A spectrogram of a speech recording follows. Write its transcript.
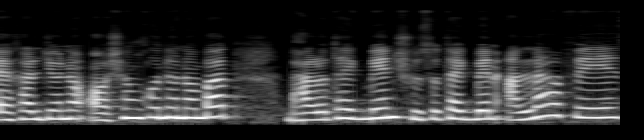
দেখার জন্য অসংখ্য ধন্যবাদ। ভালো থাকবেন, সুস্থ থাকবেন। আল্লাহ হাফেজ।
